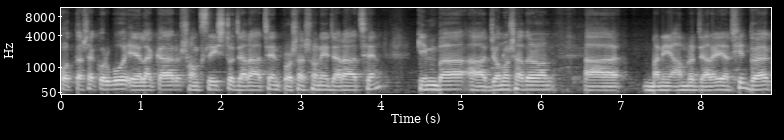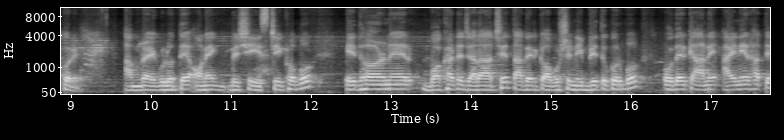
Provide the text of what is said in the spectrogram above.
প্রত্যাশা করব এলাকার সংশ্লিষ্ট যারা আছেন, প্রশাসনে যারা আছেন, কিংবা জনসাধারণ মানে আমরা যারাই আছি, দয়া করে আমরা এগুলোতে অনেক বেশি স্ট্রিক হব। এই ধরনের বখাটে যারা আছে, তাদেরকে অবশ্যই নিবৃত করব। ওদেরকে আনে, আইনের হাতে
